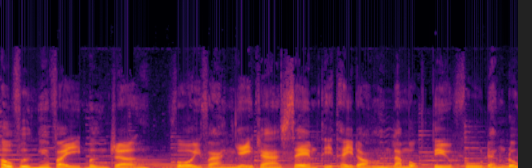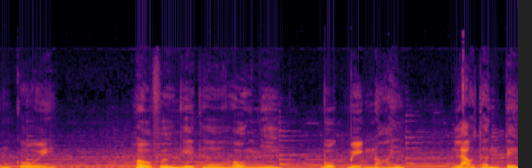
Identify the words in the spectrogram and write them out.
Hầu vương nghe vậy mừng rỡ vội vàng nhảy ra xem thì thấy đó là một tiều phu đang đốn củi. Hầu vương nghi thơ hồn nhiên buộc miệng nói, lão thần tiên.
